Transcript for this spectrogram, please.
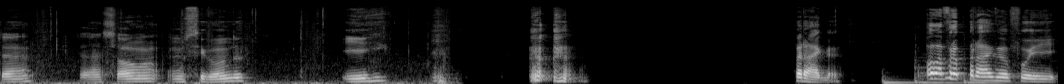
tá, tá. Só um, um segundo. E. praga. A palavra praga foi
